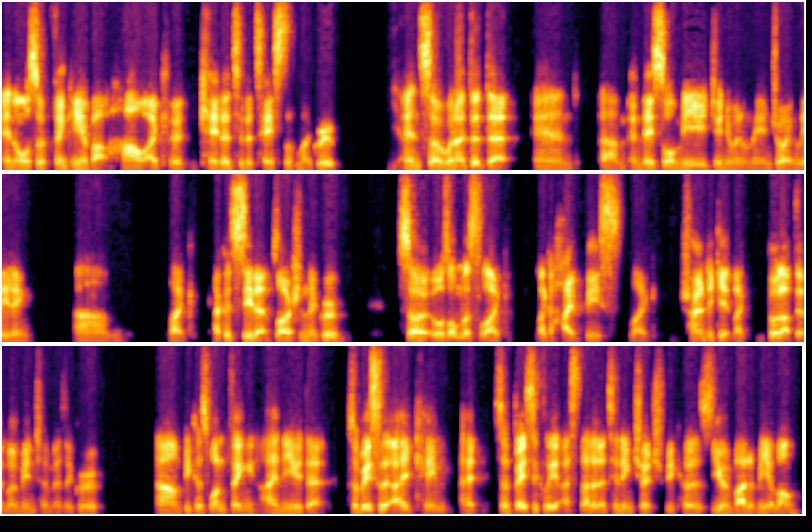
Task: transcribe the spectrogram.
and also thinking about how i could cater to the taste of my group. Yeah. and so when i did that and um, and they saw me genuinely enjoying leading um, like i could see that flourish in the group. So it was almost like like a hype beast like trying to get like build up that momentum as a group. Um, because one thing i knew that so basically i came I, so basically i started attending church because you invited me along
